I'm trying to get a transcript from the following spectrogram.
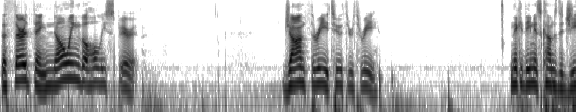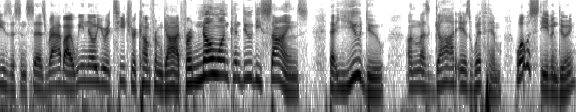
The third thing, knowing the Holy Spirit. John 3 2 through 3. Nicodemus comes to Jesus and says, Rabbi, we know you're a teacher come from God, for no one can do these signs that you do unless God is with him. What was Stephen doing?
